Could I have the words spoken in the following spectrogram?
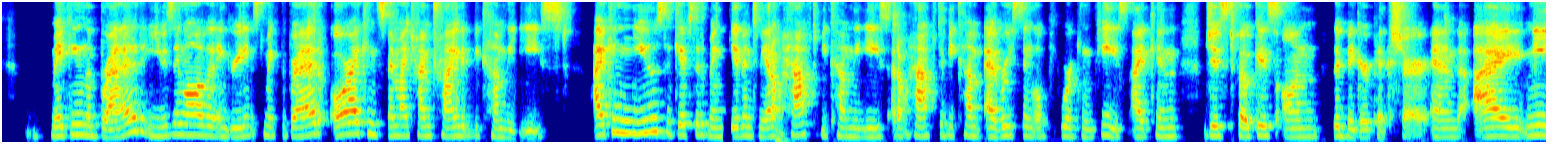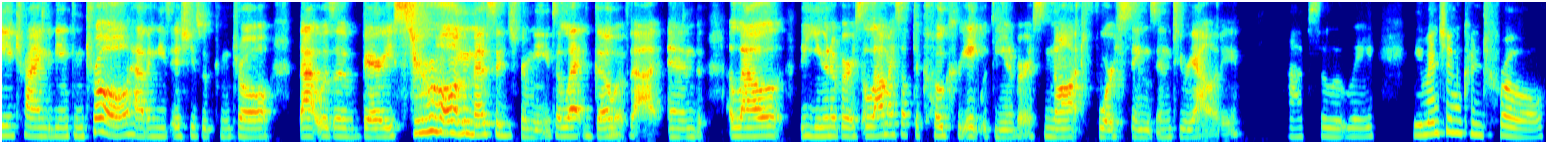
making the bread, using all the ingredients to make the bread, or I can spend my time trying to become the yeast. I can use the gifts that have been given to me. I don't have to become the yeast. I don't have to become every single working piece. I can just focus on the bigger picture. And I, me trying to be in control, having these issues with control, that was a very strong message for me to let go of that and allow the universe, allow myself to co create with the universe, not force things into reality. Absolutely. You mentioned control.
